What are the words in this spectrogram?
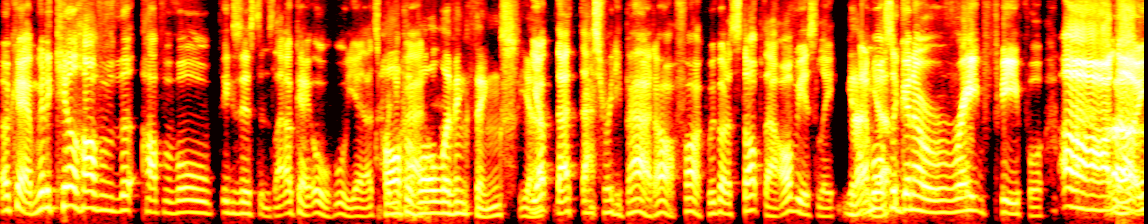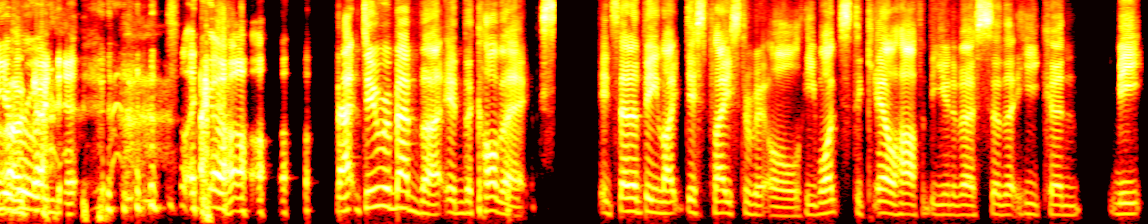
okay, I'm gonna kill half of the half of all existence. Like, okay, oh, oh yeah, that's Half bad. of all living things. Yeah. Yep, that that's really bad. Oh fuck, we got to stop that. Obviously, Yeah, I'm yeah. also gonna rape people. Oh no, Uh, you okay. ruined it. it's like, oh, That do remember in the comics, instead of being like displaced through it all, he wants to kill half of the universe so that he can meet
